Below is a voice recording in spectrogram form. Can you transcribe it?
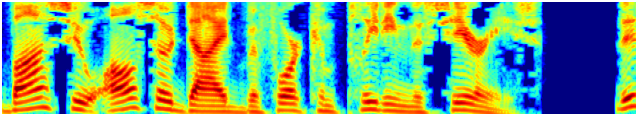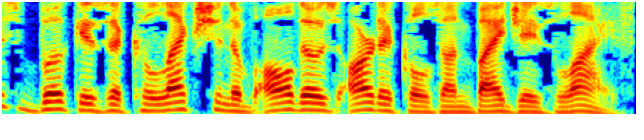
Basu also died before completing the series. This book is a collection of all those articles on Bijay's life.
